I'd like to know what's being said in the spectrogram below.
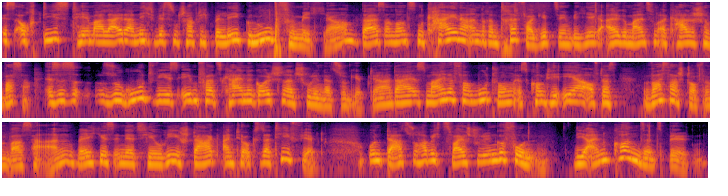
ist auch dieses Thema leider nicht wissenschaftlich belegt genug für mich. Ja? Da es ansonsten keine anderen Treffer gibt, sehen wir hier allgemein zum alkalischen Wasser. Es ist so gut, wie es ebenfalls keine Goldstandardstudien dazu gibt. Ja? Daher ist meine Vermutung, es kommt hier eher auf das Wasserstoff im Wasser an, welches in der Theorie stark antioxidativ wirkt. Und dazu habe ich zwei Studien gefunden die einen Konsens bilden.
